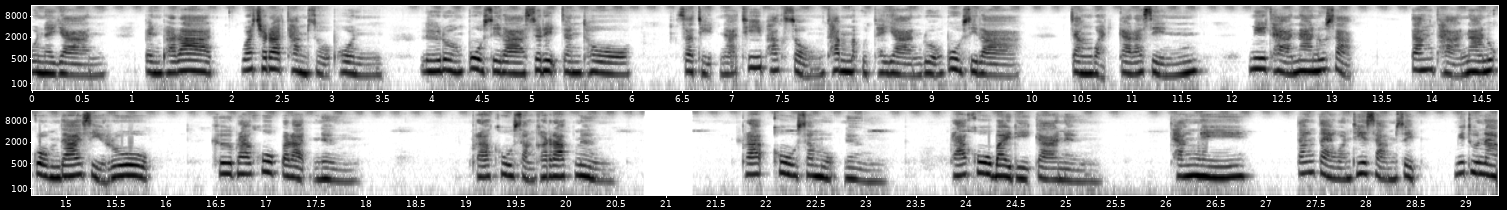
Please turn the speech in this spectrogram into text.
พลยาน เป็นพระราชวัชรธรรมโสพล หรือหลวงปู่ศิลาสิริจันโท สถิตณที่พักสงฆ์ธรรมอุทยานหลวงปู่ศิลา จังหวัดกาฬสินมีฐานานุศักตั้งฐานานุกรมได้สี่รูป คือพระครูประหลัดหนึ่ง พระครูสังฆรักษ์หนึ่ง พระครูสมุหนึ่ง พระครูใบดีกาหนึ่ง ทั้งนี้ตั้งแต่วันที่ 30 มิถุนา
